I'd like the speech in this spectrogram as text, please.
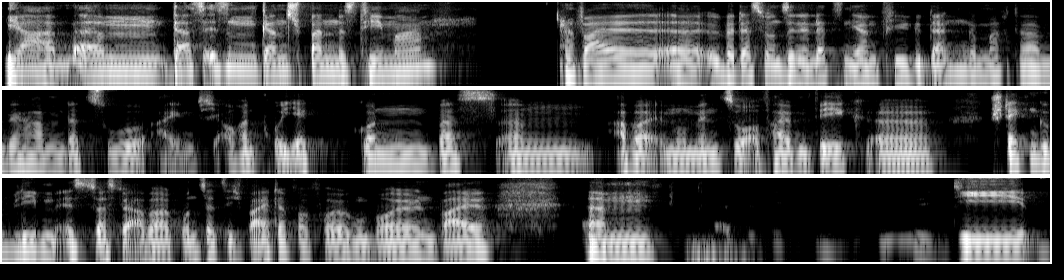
Ja, ähm, das ist ein ganz spannendes Thema, weil äh, über das wir uns in den letzten Jahren viel Gedanken gemacht haben. Wir haben dazu eigentlich auch ein Projekt begonnen, was ähm, aber im Moment so auf halbem Weg äh, stecken geblieben ist, was wir aber grundsätzlich weiterverfolgen wollen, weil ähm, die,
